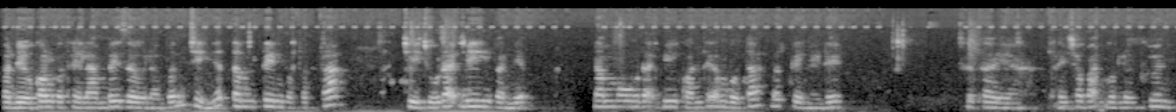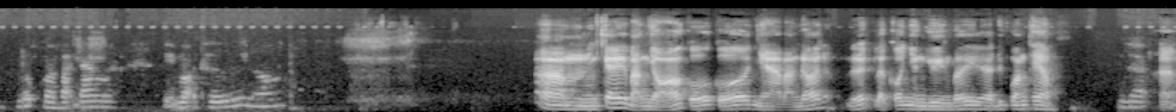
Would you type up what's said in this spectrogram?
Và điều con có thể làm bây giờ là vẫn chỉ nhất tâm tin vào Phật Pháp, chỉ chú Đại Bi và niệm Nam Mô Đại Bi Quán Thế Âm Bồ Tát bất kể ngày đêm. Thưa Thầy, à, Thầy cho bạn một lời khuyên lúc mà bạn đang bị mọi thứ nó um, cái bạn nhỏ của của nhà bạn đó rất là có nhân duyên với Đức Quán Thế Âm. Dạ. À,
